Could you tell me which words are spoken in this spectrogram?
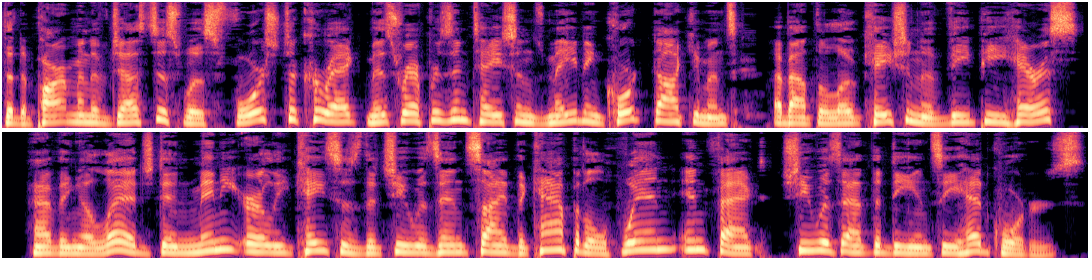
The Department of Justice was forced to correct misrepresentations made in court documents about the location of VP Harris, having alleged in many early cases that she was inside the Capitol when, in fact, she was at the DNC headquarters.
